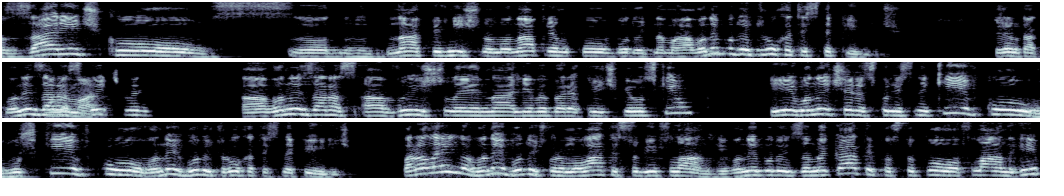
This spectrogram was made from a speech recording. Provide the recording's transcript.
За річку на північному напрямку будуть намагати. Вони будуть рухатись на північ. Скажімо так, вони зараз Нормально. вийшли. Вони зараз вийшли на лівий берег річки Оскіл, і вони через Колісниківку, Лужківку, вони будуть рухатись на північ. Паралельно вони будуть формувати собі фланги. Вони будуть замикати поступово фланги,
